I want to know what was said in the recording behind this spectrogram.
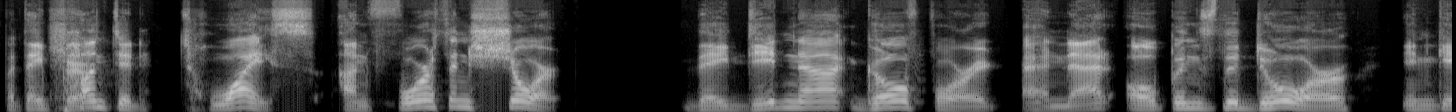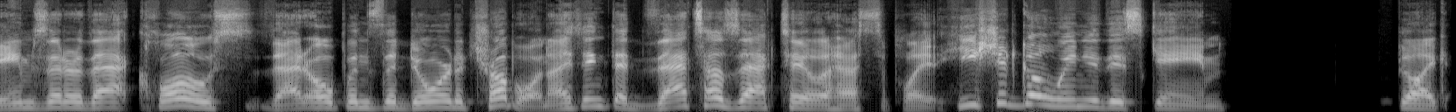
but they sure. punted twice on fourth and short. They did not go for it. And that opens the door in games that are that close, that opens the door to trouble. And I think that that's how Zac Taylor has to play it. He should go into this game be like,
